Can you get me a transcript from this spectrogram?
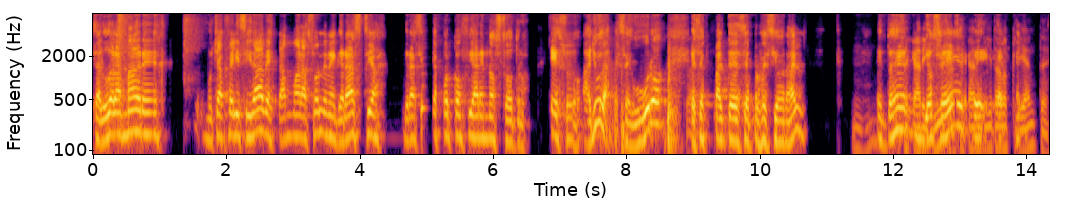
Saludo a las madres, muchas felicidades, estamos a las órdenes, gracias, gracias por confiar en nosotros. Eso ayuda, seguro, eso es parte de ser profesional. Entonces, yo sé que, a los clientes.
